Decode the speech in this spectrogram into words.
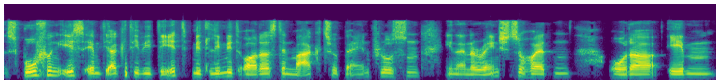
Spoofing ist eben die Aktivität, mit Limit Orders den Markt zu beeinflussen, in einer Range zu halten oder eben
